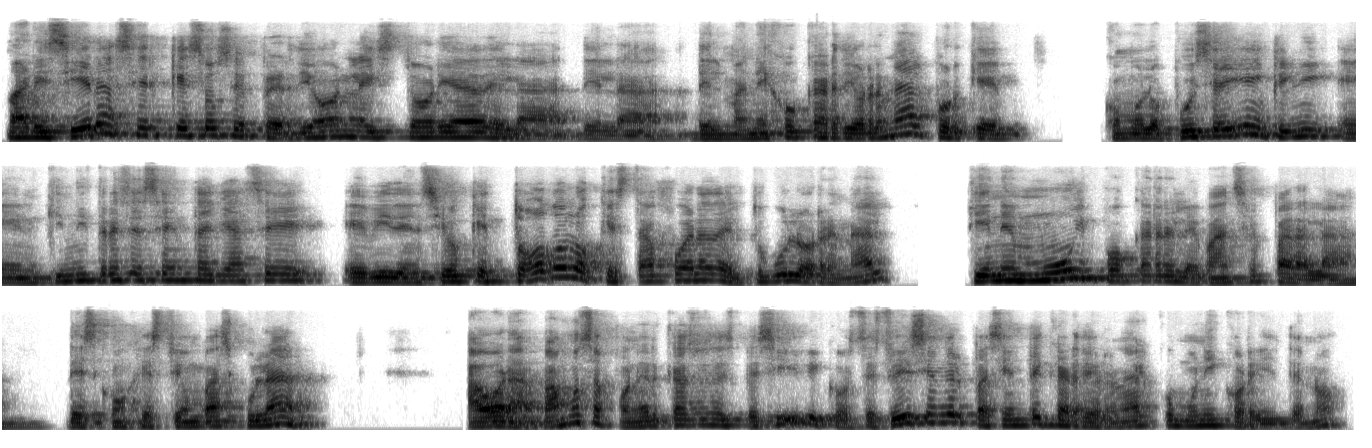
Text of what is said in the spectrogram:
pareciera ser que eso se perdió en la historia de la, del manejo cardiorrenal, porque como lo puse ahí en, en Kidney 360, ya se evidenció que todo lo que está fuera del túbulo renal tiene muy poca relevancia para la descongestión vascular. Ahora, vamos a poner casos específicos. Te estoy diciendo el paciente cardiorrenal común y corriente, ¿no?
